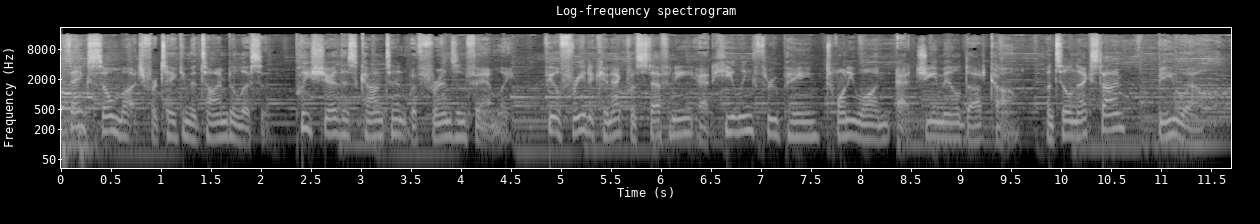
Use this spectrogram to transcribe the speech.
Thanks so much for taking the time to listen. Please share this content with friends and family. Feel free to connect with Stephanie at healingthroughpain21 at gmail.com. Until next time, be well.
